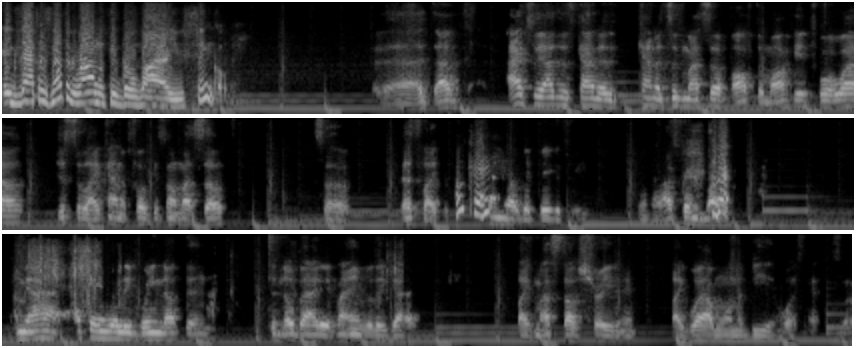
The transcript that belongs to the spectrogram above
Exactly, there's nothing wrong with you, but why are you single? Uh, I, I actually I just kind of kind of took myself off the market for a while, just to like kind of focus on myself. So that's like okay, kind of like the biggest reason. You know, I couldn't like. I mean, I I can't really bring nothing to nobody if I ain't really got like my stuff straight and like where I want to be and what's that. So.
